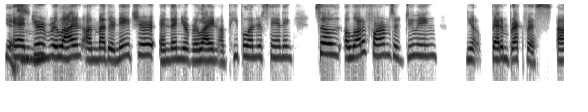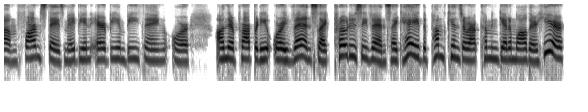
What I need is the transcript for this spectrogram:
yes. and mm-hmm. you're relying on mother nature and then you're relying on people understanding so a lot of farms are doing you know bed and breakfasts um, farm stays maybe an airbnb thing or on their property or events like produce events like hey the pumpkins are out come and get them while they're here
